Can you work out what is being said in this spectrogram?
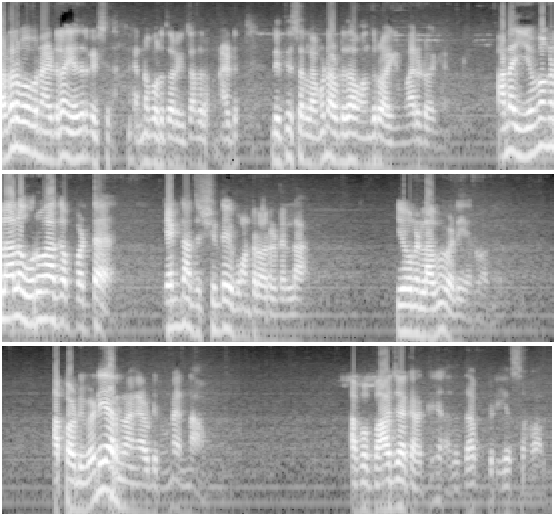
சந்திரபாபு நாயுடுலாம் எதிர்க்கட்சி தான். என்னை பொறுத்த வரைக்கும் சந்திரபாபு நாயுடு நிதிஷ் எல்லாம் கூட அப்படிதான் வந்துடுவாங்க மாறிடுவாங்க. ஆனா இவங்களால உருவாக்கப்பட்ட ஏக்நாத் ஷிண்டே போன்றவர்கள் எல்லாம் இவங்க இல்லாமல் வெளியேறுவாங்க. அப்போ அப்படி வெளியேறினாங்க அப்படின்னா என்ன ஆகும்? அப்போ பாஜகவுக்கு அதுதான் பெரிய சவால்.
